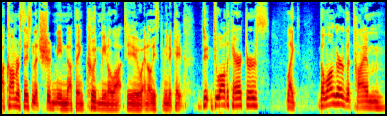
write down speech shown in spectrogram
a conversation that should mean nothing could mean a lot to you and at least communicate. Do, do all the characters like the longer the time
